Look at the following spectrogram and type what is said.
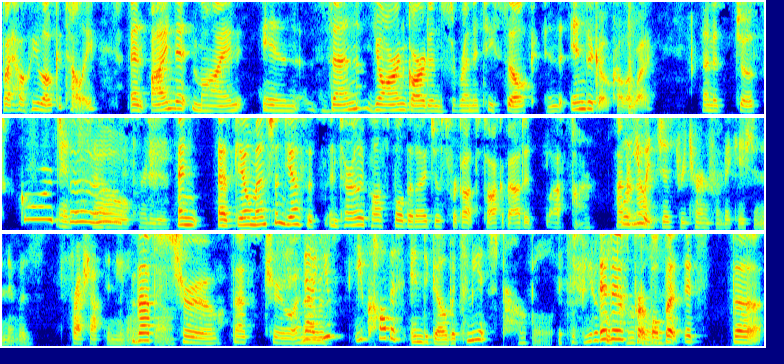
by Joji Locatelli. And I knit mine in Zen Yarn Garden Serenity Silk in the indigo colorway. And it's just gorgeous. It's so pretty. And as Gail mentioned, yes, it's entirely possible that I just forgot to talk about it last time. I Well, you know. had just returned from vacation and it was fresh off the needle. That's so. true. That's true. And Now I was you you call this indigo, but to me it's purple. It's a beautiful. It is purple, but it's the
